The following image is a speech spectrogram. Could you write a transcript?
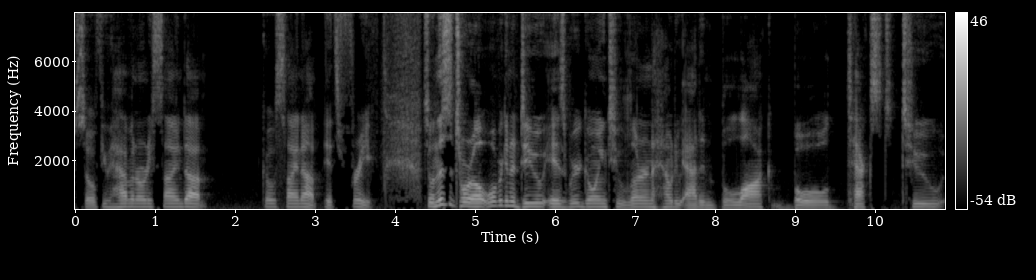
So if you haven't already signed up, go sign up. It's free. So in this tutorial, what we're going to do is we're going to learn how to add in block bold text to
